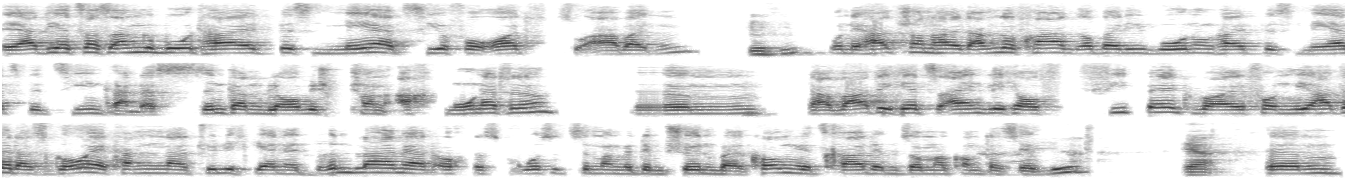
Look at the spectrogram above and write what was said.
er hat jetzt das Angebot halt bis März hier vor Ort zu arbeiten. Mhm. Und er hat schon halt angefragt, ob er die Wohnung halt bis März beziehen kann. Das sind dann, glaube ich, schon acht Monate. Ähm, da warte ich jetzt eigentlich auf Feedback, weil von mir hat er das Go. Er kann natürlich gerne drin bleiben. Er hat auch das große Zimmer mit dem schönen Balkon. Jetzt gerade im Sommer kommt das sehr gut. Ja. Ähm,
